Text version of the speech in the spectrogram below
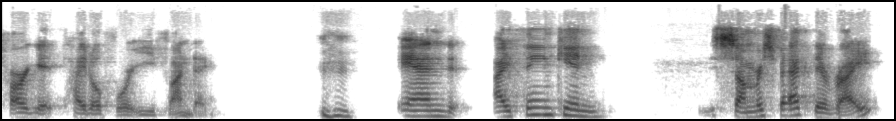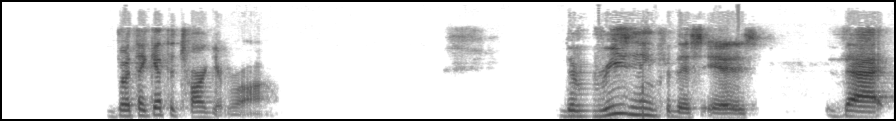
target Title IV-E funding. Mm-hmm. And I think in some respect they're right, but they get the target wrong the reasoning for this is that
